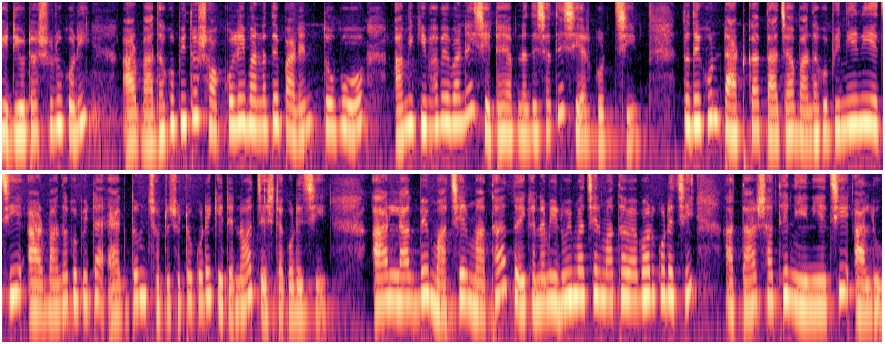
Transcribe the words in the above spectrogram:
ভিডিওটা শুরু করি। আর বাঁধাকপি তো সকলেই বানাতে পারেন, তবুও আমি কীভাবে বানাই সেটাই আপনাদের সাথে শেয়ার করছি। তো দেখুন, টাটকা, তাজা বাঁধাকপি নিয়ে নিয়েছি আর বাঁধাকপিটা একদম ছোট ছোট করে কেটে নেওয়ার চেষ্টা করেছি। আর লাগবে মাছের মাথা, তো এখানে আমি রুই মাছের মাথা ব্যবহার করেছি আর তার সাথে নিয়ে নিয়েছি আলু।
